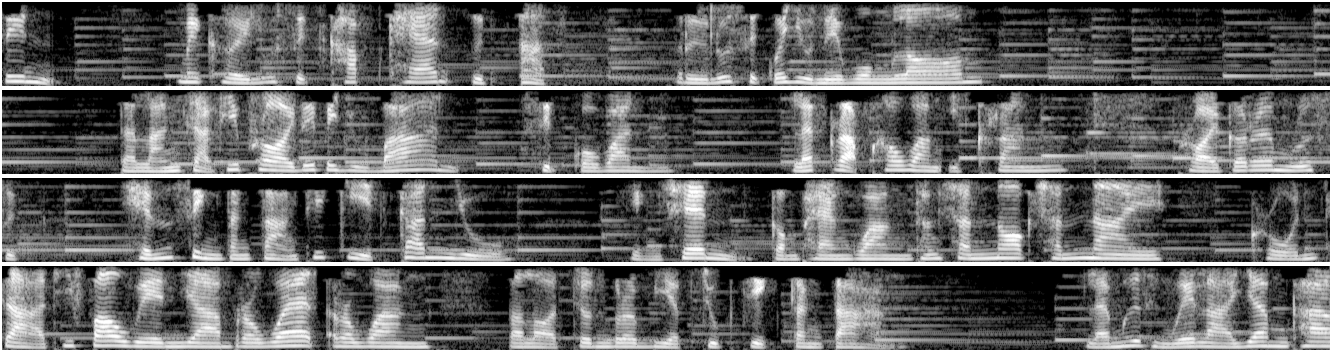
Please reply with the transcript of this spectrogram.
สิ้น ไม่เคยรู้สึกคับแค้นอึดอัด หรือรู้สึกว่าอยู่ในวงล้อม แต่หลังจากที่พลอยได้ไปอยู่บ้านสิบกว่าวัน และกลับเข้าวังอีกครั้งพลอยก็เริ่มรู้สึกเห็นสิ่งต่างๆ ที่กีดกั้นอยู่ อย่างเช่นกำแพงวังทั้งชั้นนอกชั้นใน โขนจ่าที่เฝ้าเวรยามระแวดระวัง ตลอดจนระเบียบจุกจิกต่างๆ และเมื่อถึงเวลาย่ำค่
